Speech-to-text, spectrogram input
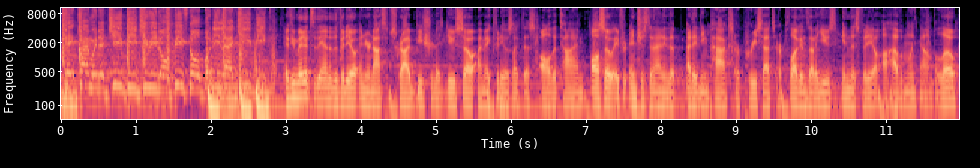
Take time with a GBG, we don't beef nobody like GB. If you made it to the end of the video and you're not subscribed, be sure to do so. I make videos like this all the time. Also, if you're interested in any of the editing packs or presets or plugins that I use in this video, I'll have them linked down below,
